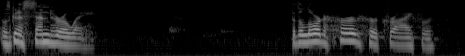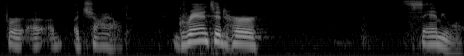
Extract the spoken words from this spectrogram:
and was going to send her away. But the Lord heard her cry for, for a, a, a child, granted her Samuel.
